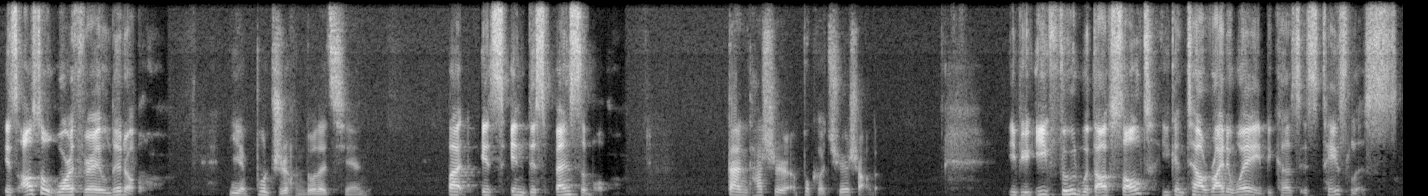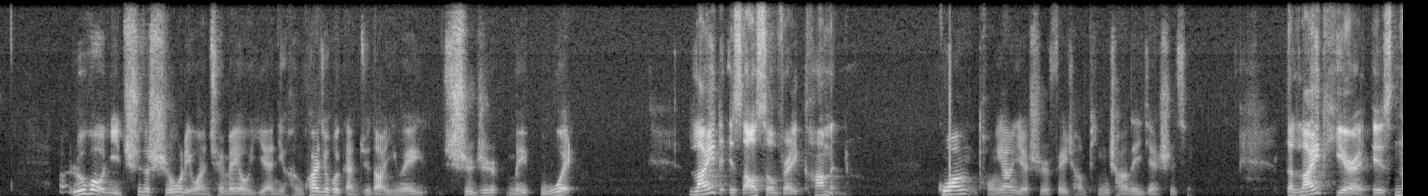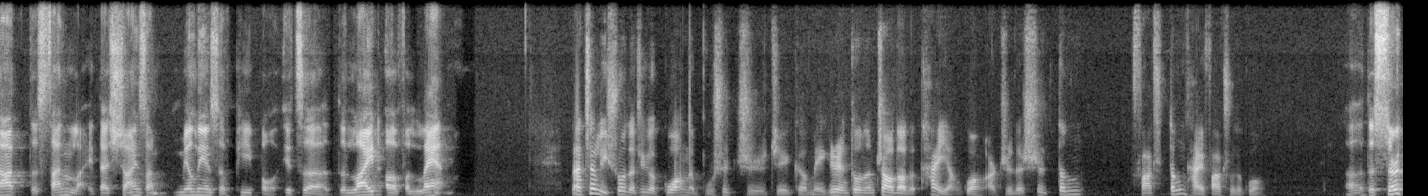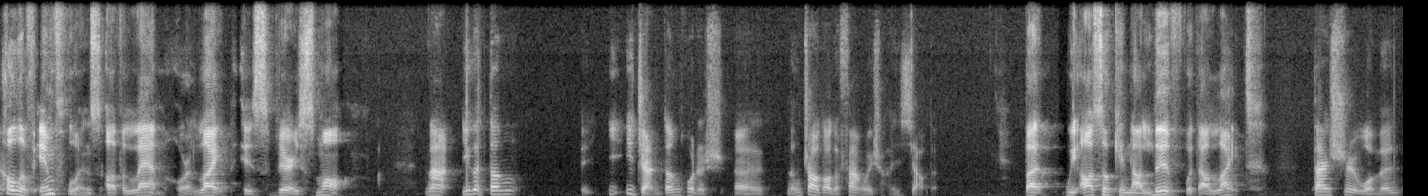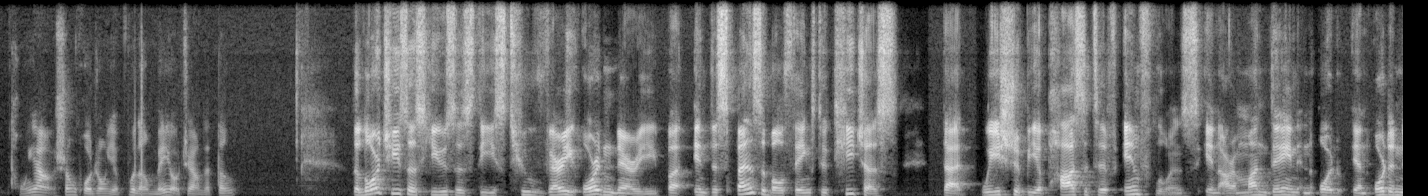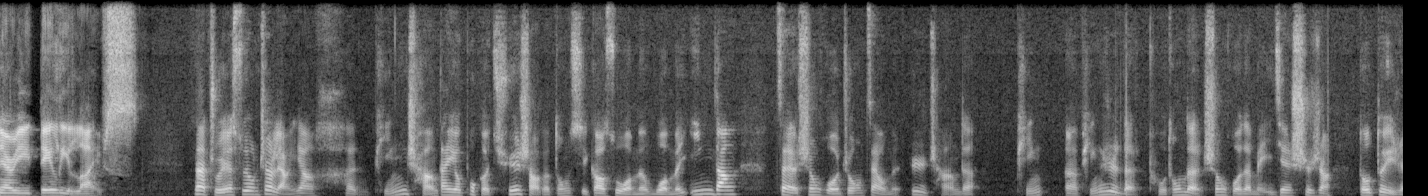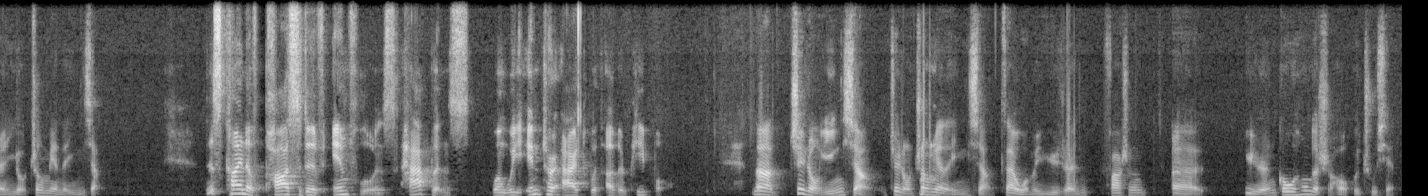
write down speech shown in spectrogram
It's also worth very little, 也不值很多的钱， but it's indispensable. 但它是不可缺少的。 If you eat food without salt, you can tell right away because it's tasteless. 如果你吃的食物里完全没有盐，你很快就会感觉到，因为食之没无味。Light is also very common. 光同样也是非常平常的一件事情。The light here is not the sunlight that shines on millions of people. It's a, the light of a lamp. 那这里说的这个光呢，不是指这个每个人都能照到的太阳光，而指的是灯发出灯台发出的光。Uh, the circle of influence of a lamp or light is very small. 那一个灯，呃一一盏灯或者是呃能照到的范围是很小的， But we also cannot live without light. 但是我们同样生活中也不能没有这样的灯。 The Lord Jesus uses these two very ordinary but indispensable things to teach us that we should be a positive influence in our mundane and, ord- and ordinary daily lives. 那主耶稣用这两样很平常但又不可缺少的东西，告诉我们，我们应当在生活中，在我们日常的平呃平日的普通的生活的每一件事上，都对人有正面的影响。 This kind of positive influence happens when we interact with other people. 那这种影响，这种正面的影响，在我们与人发生呃与人沟通的时候会出现。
